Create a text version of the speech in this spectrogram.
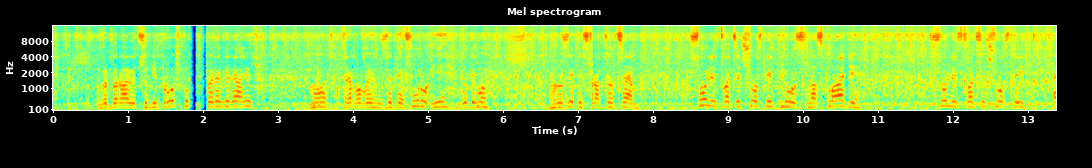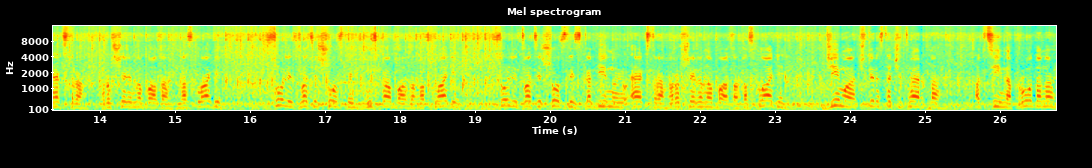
вибирають собі прошку, перевіряють. Ну, от, треба вигрузити фуру і будемо грузити з тракторцем. Соліс 26 плюс на складі. Соліс 26 екстра, розширена база на складі. Соліс 26 вузька база на складі. Соліс 26 з кабіною екстра, розширена база на складі. Джима 404 акційна продана.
